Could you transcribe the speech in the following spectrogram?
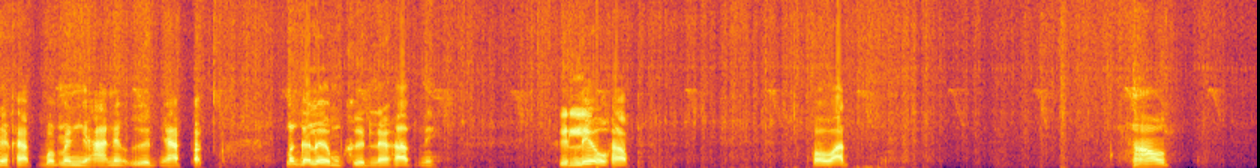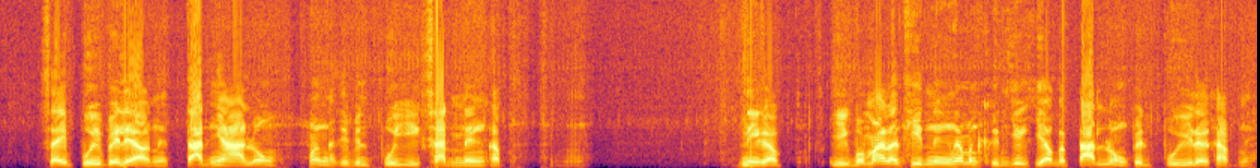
นะครับว่ามันหญ้าแนวอื่นหญ้าปัก มันก็เริ่มขึ้นแล้วครับ นี่ขึ้นเร็วครับ เพราะว่าเอา ใส่ปุ๋ยไปแล้วเนี่ยตัดหญ้าลงมันก็จะเป็นปุ๋ยอีกชั้นหนึ่งครับนี่ครับ อีกประมาณอาทิตย์หนึ่งถ้ามันขึ้นเขียวๆก็ตัดลงเป็นปุ๋ยเลยครับนี่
